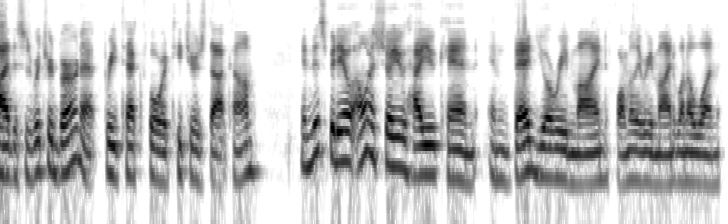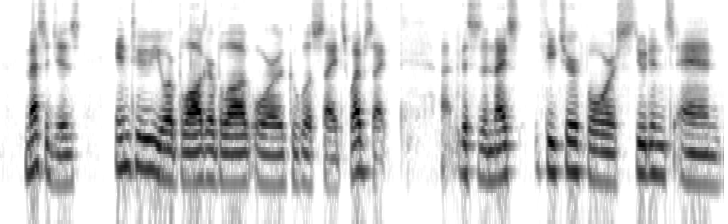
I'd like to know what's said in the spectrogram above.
Hi, this is Richard Byrne at freetech4teachers.com. In this video, I want to show you how you can embed your Remind, formerly Remind 101 messages into your Blogger blog or Google Sites website. Uh, this is a nice feature for students and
